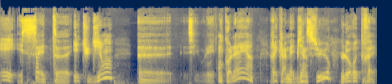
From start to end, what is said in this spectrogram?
Et cet euh, étudiant, euh, si vous voulez, en colère, réclamait bien sûr le retrait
